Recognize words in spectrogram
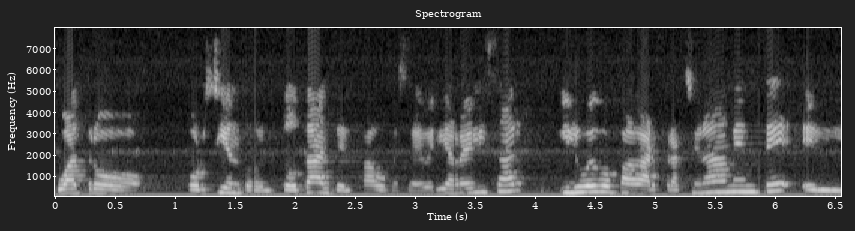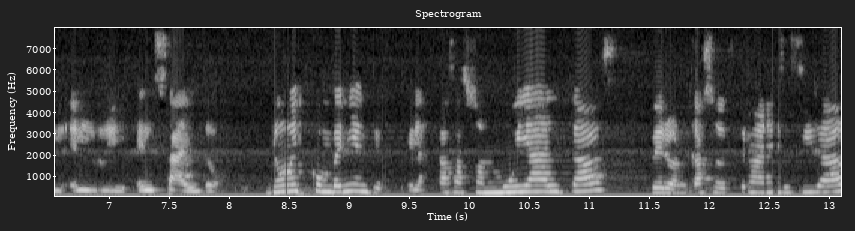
4% del total del pago que se debería realizar, y luego pagar fraccionadamente el, el- el saldo. No es conveniente porque las tasas son muy altas, pero en caso de extrema necesidad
